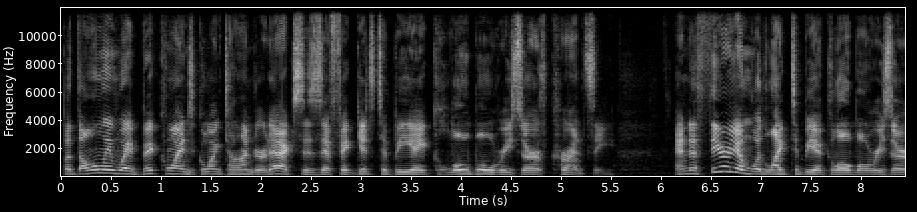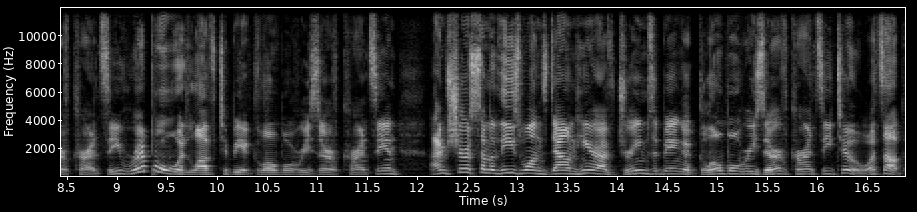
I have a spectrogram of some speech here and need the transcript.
but the only way Bitcoin's going to 100x is if it gets to be a global reserve currency. And Ethereum would like to be a global reserve currency. Ripple would love to be a global reserve currency. And I'm sure some of these ones down here have dreams of being a global reserve currency too. What's up?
